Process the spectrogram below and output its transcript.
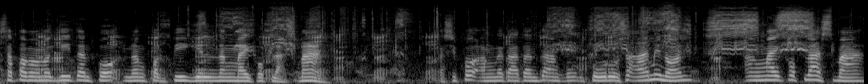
sa pamamagitan po ng pagpigil ng mycoplasma. Kasi po, ang natatandaan kong turo sa amin nun, ang mycoplasma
